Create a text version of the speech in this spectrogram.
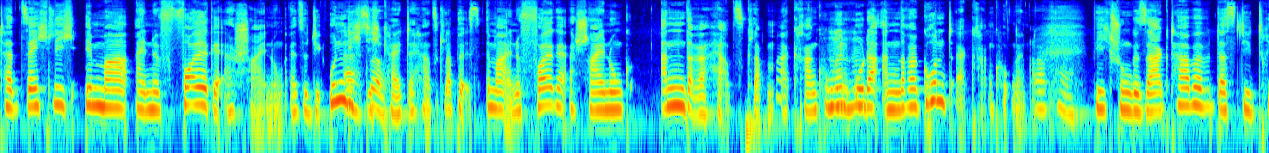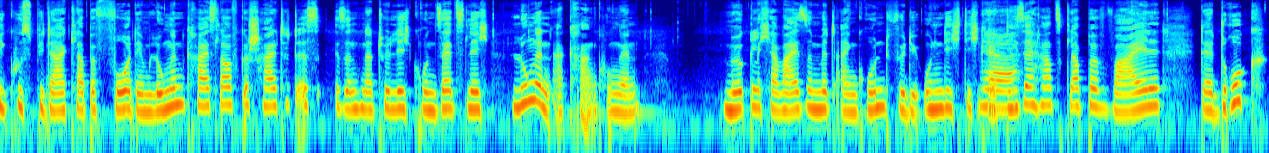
tatsächlich immer eine Folgeerscheinung. Also die Undichtigkeit so. der Herzklappe ist immer eine Folgeerscheinung anderer Herzklappenerkrankungen mhm. oder anderer Grunderkrankungen. Okay. Wie ich schon gesagt habe, dass die Trikuspidalklappe vor dem Lungenkreislauf geschaltet ist, sind natürlich grundsätzlich Lungenerkrankungen möglicherweise mit ein Grund für die Undichtigkeit ja. dieser Herzklappe, weil der Druck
